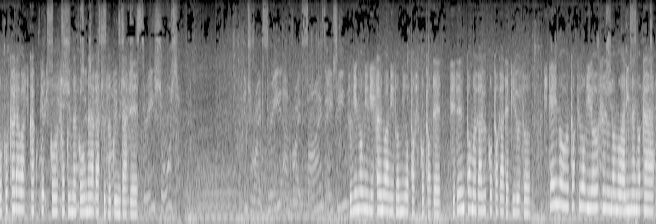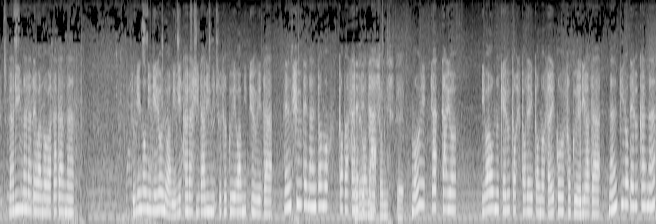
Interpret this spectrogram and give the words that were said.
ここからは比較的高速なコーナーが続くんだぜ。次の右3は溝に落とすことで、自然と曲がることができるぞ。地形の凹凸を利用するのもありなのか。ラリーならではの技だな。次の右4は右から左に続く岩に注意だ。練習で何度も吹っ飛ばされてた。もう行っちゃったよ。岩を抜けるとストレートの最高速エリアだ。何キロ出るかな？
